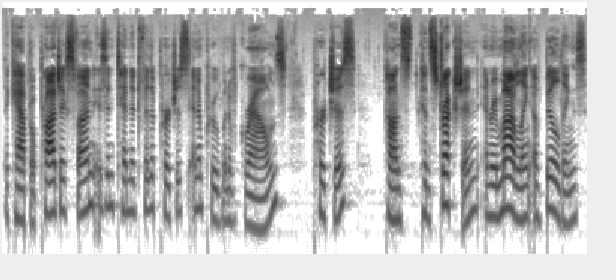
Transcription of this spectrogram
The Capital Projects Fund is intended for the purchase and improvement of grounds, purchase, construction, and remodeling of buildings,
